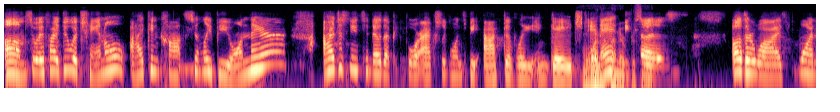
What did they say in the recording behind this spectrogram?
Um so if I do a channel, I can constantly be on there. I just need to know that people are actually going to be actively engaged in it because Otherwise, one,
